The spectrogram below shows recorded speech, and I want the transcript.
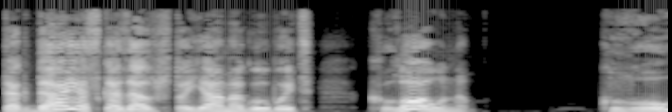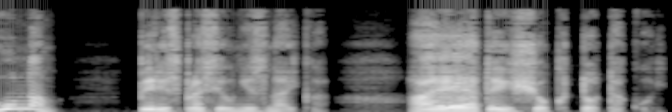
Тогда я сказал, что я могу быть клоуном. — Клоуном? — переспросил Незнайка. — А это еще кто такой?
